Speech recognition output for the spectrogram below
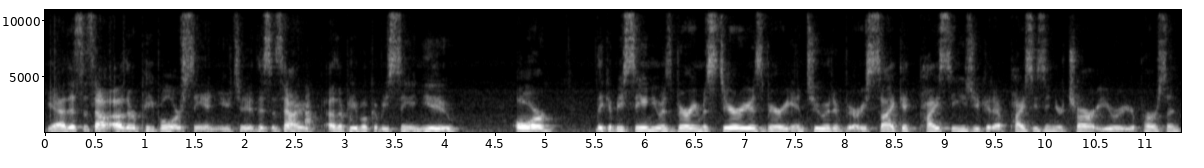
Yeah, this is how other people are seeing you, too. This is how other people could be seeing you. Or they could be seeing you as very mysterious, very intuitive, very psychic. Pisces, you could have Pisces in your chart, you or your person.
